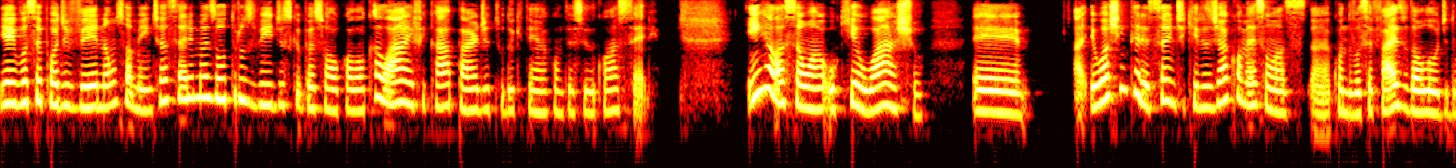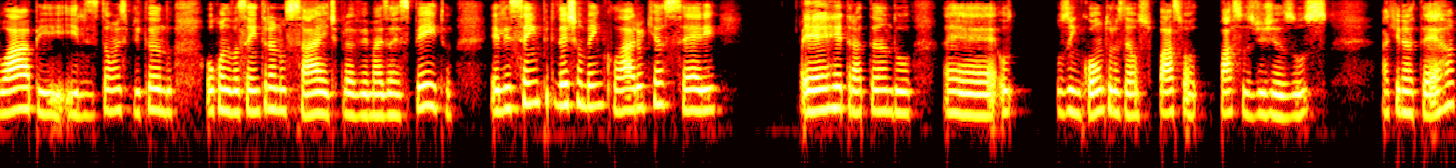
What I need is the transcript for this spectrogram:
e aí você pode ver não somente a série, mas outros vídeos que o pessoal coloca lá e ficar a par de tudo que tem acontecido com a série. Em relação ao que eu acho, é, eu acho interessante que eles já começam, as, uh, quando você faz o download do app e, e eles estão explicando, ou quando você entra no site para ver mais a respeito, eles sempre deixam bem claro que a série é retratando é, os, os encontros, né, os passo, passos de Jesus aqui na Terra,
